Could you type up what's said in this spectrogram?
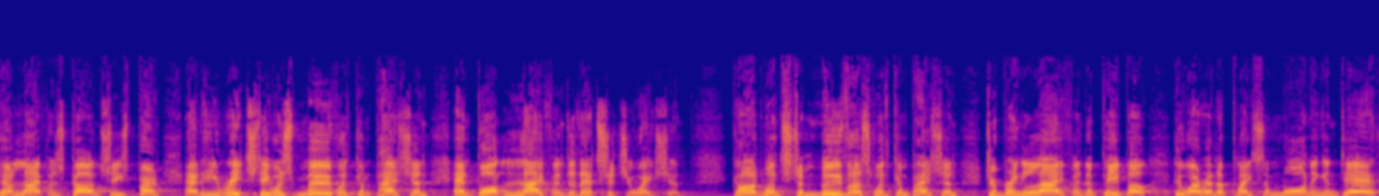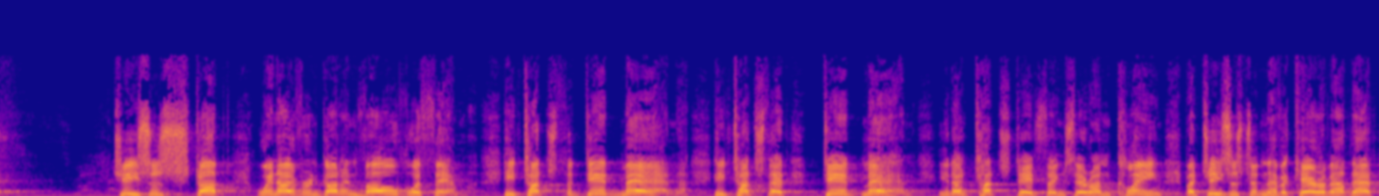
her life is gone, she's burnt. And he reached, he was moved with compassion and brought life into that situation. God wants to move us with compassion to bring life into people who are in a place of mourning and death. Jesus stopped, went over, and got involved with them. He touched the dead man. He touched that dead man. You don't touch dead things, they're unclean. But Jesus didn't have a care about that.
